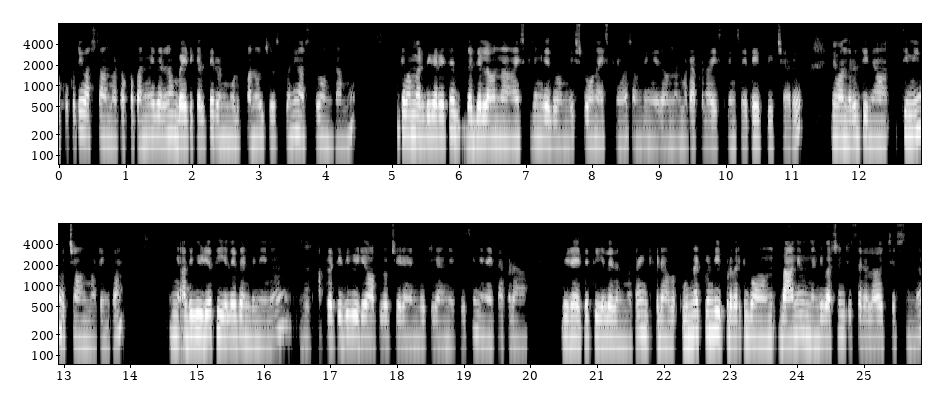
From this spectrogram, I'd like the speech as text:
ఒక్కొక్కటి వస్తాం అనమాట ఒక పని మీద వెళ్ళాం బయటికి వెళ్తే రెండు మూడు పనులు చూసుకొని వస్తూ ఉంటాము. ఇంకా మా మరిది గారు అయితే దగ్గరలో ఉన్న ఐస్ క్రీమ్ ఏదో ఉంది స్టోన్ ఐస్ క్రీమ్ సంథింగ్ ఏదో ఉందన్నమాట అక్కడ ఐస్ క్రీమ్స్ అయితే ఇప్పించారు. మేమందరం తినా తిని వచ్చాం అనమాట ఇంకా. అది వీడియో తీయలేదండి నేను. ప్రతిదీ వీడియో అప్లోడ్ చేయడం ఎందుకులే అని చెప్పేసి నేనైతే అక్కడ వీడియో అయితే తీయలేదనమాట ఇంక ఇక్కడ ఉన్నట్టుండి ఇప్పటివరకు బాగు బాగానే ఉందండి. వర్షం చూసారు ఎలా వచ్చేస్తుందో?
